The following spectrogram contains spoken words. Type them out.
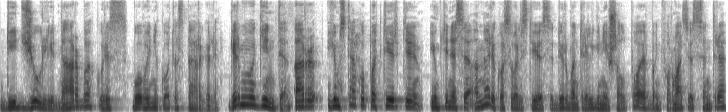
didžiulį darbą, kuris buvo vainikuotas pergalė. Gerbama Gintė, ar jums teko patirti Junktinėse Amerikos valstijose, dirbant religiniai šalpoje arba informacijos centre,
